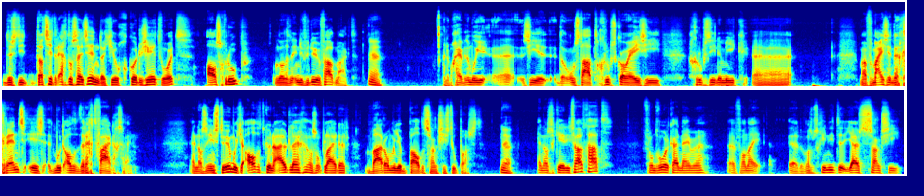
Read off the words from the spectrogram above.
dus die, dat zit er echt nog steeds in. Dat je gecorrigeerd wordt als groep. Omdat een individu een fout maakt. Ja. En op een gegeven moment moet je, uh, zie je, er ontstaat groepscohesie, groepsdynamiek. Uh, maar voor mij is het een grens, is het moet altijd rechtvaardig zijn. En als instructeur moet je altijd kunnen uitleggen als opleider waarom je bepaalde sancties toepast. Ja. En als een keer iets fout gaat, verantwoordelijkheid nemen uh, van nee, dat was misschien niet de juiste sanctie.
